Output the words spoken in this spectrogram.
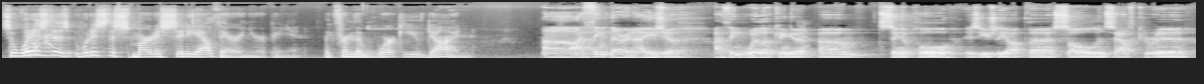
So what is the what is the smartest city out there in your opinion? Like from the work you've done? Uh, I think they're in Asia. I think we're looking at um, Singapore is usually up there, Seoul in South Korea.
